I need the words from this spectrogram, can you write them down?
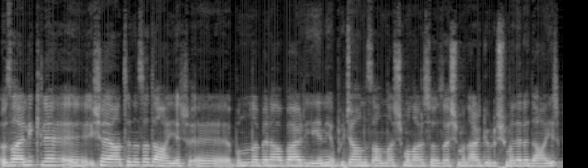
özellikle e, iş hayatınıza dair e, bununla beraber yeni yapacağınız anlaşmalar, sözleşmeler, görüşmelere dair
